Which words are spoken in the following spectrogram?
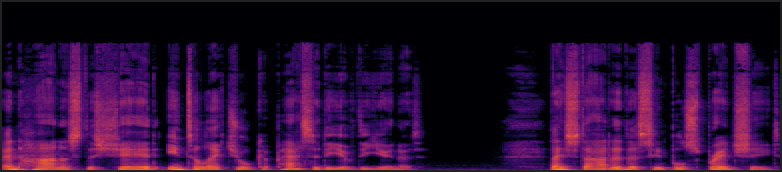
and harness the shared intellectual capacity of the unit. They started a simple spreadsheet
